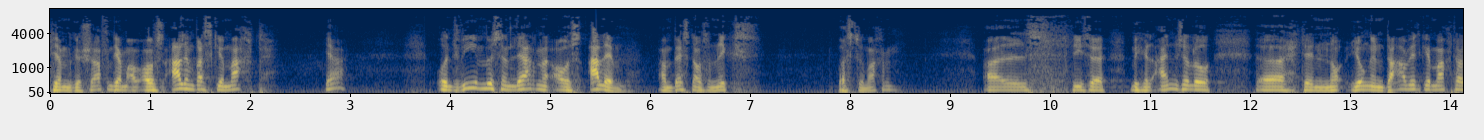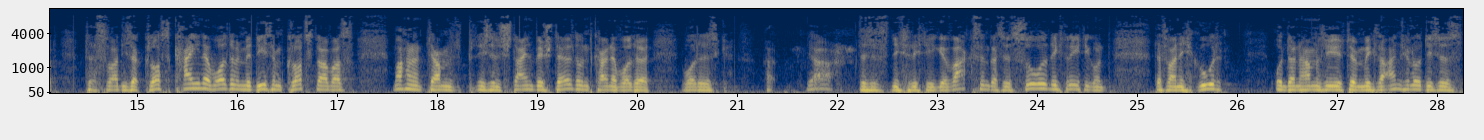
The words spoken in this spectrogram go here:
Die haben geschaffen, die haben aus allem was gemacht. Ja, und wir müssen lernen, aus allem, am besten aus dem Nix, was zu machen. als dieser Michelangelo äh, den no jungen David gemacht hat. Das war dieser Klotz. Keiner wollte mit diesem Klotz da was machen. Die haben diesen Stein bestellt und keiner wollte, wollte das. Ja, das ist nicht richtig gewachsen, das ist so nicht richtig und das war nicht gut. Und dann haben sie dem Michelangelo dieses,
